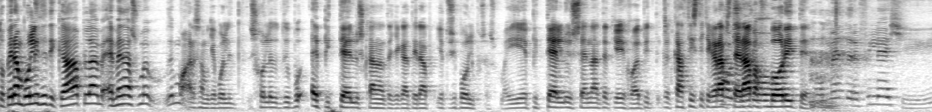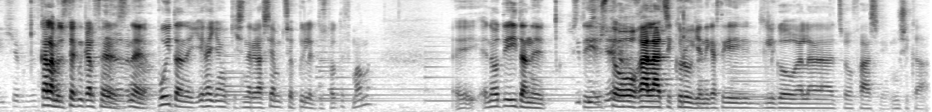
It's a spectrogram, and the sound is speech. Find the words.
το πήραν πολύ θετικά. Απλά εμένα, ας πούμε, δεν μου άρεσαν και πολύ σχόλια του τύπου Επιτέλους κάνατε και κάτι ραπ για τους υπόλοιπους, ας πούμε. Ή επιτέλους ένα τέτοιο ήχο. Επι... Καθίστε και γράψτε Όχι, ραπ το- αφού μπορείτε. Ο Μέντερ, φίλε, έχει. Είχε... Καλά, με τους Technical Ναι, Fairs. ναι, Ναι, ναι. Που ήταν, είχα και συνεργασία με τους επίλεκτου τότε, θυμάμαι. Ε, ενώ ότι ήταν στη, Υπήρχε, στο έκανε. γαλάτσι κρού γενικά, στη λίγο γαλάτσο φάση μουσικά.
